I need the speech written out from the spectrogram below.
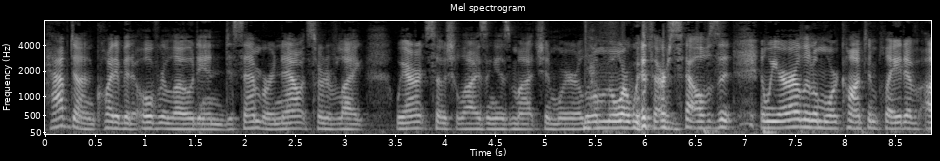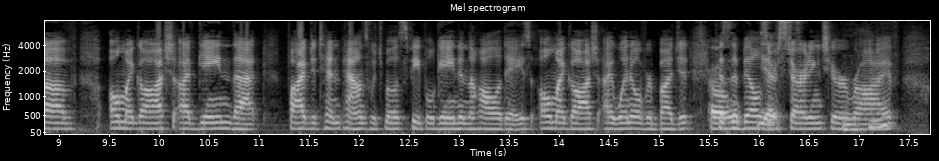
have done quite a bit of overload in December, and now it's sort of like we aren't socializing as much, and we're a little more with ourselves, and, and, we are a little more contemplative of, oh my gosh, I've gained that five to ten pounds, which most people gained in the holidays. Oh my gosh, I went over budget because oh, the bills yes. are starting to mm-hmm. arrive. Mm-hmm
